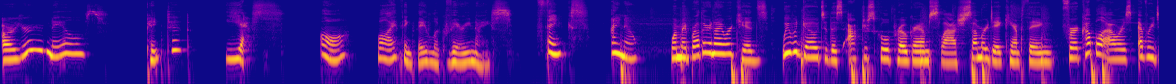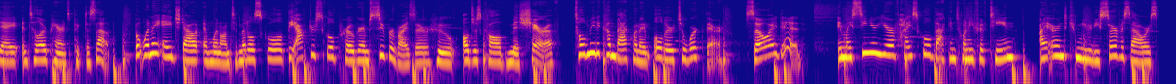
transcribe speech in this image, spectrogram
are your nails painted? Yes. Aw, well, I think they look very nice. Thanks. I know. When my brother and I were kids, we would go to this after school program slash summer day camp thing for a couple hours every day until our parents picked us up. But when I aged out and went on to middle school, the after school program supervisor, who I'll just call Miss Sheriff, told me to come back when I'm older to work there. So I did. In my senior year of high school back in 2015, I earned community service hours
